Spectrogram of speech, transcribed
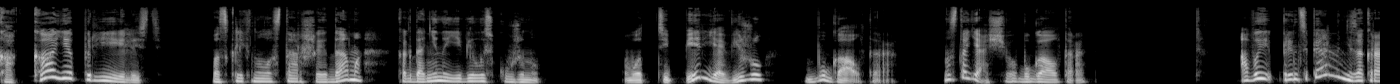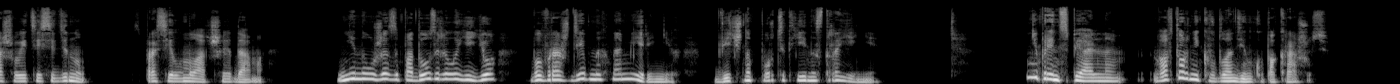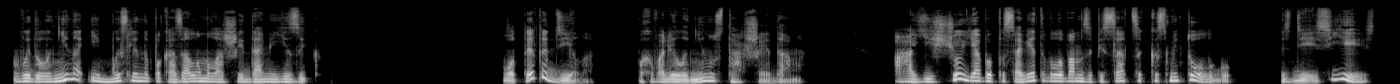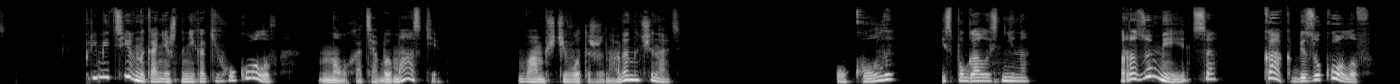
«Какая прелесть!» — воскликнула старшая дама, когда Нина явилась к ужину. «Вот теперь я вижу бухгалтера, настоящего бухгалтера». «А вы принципиально не закрашиваете седину?» — спросила младшая дама. Нина уже заподозрила ее во враждебных намерениях, вечно портит ей настроение. «Не принципиально. Во вторник в блондинку покрашусь», — выдала Нина и мысленно показала младшей даме язык. «Вот это дело!» — похвалила Нину старшая дама. «А еще я бы посоветовала вам записаться к косметологу. Здесь есть. Примитивно, конечно, никаких уколов, но хотя бы маски. Вам с чего-то же надо начинать». «Уколы?» — испугалась Нина. «Разумеется. Как без уколов?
